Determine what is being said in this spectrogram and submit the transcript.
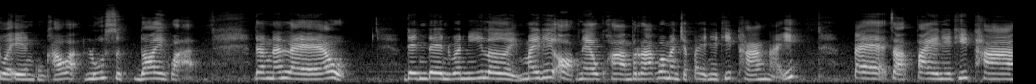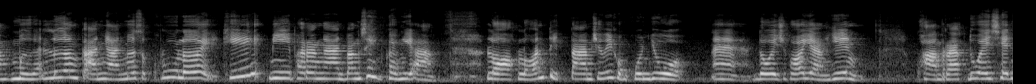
ตัวเองของเขาอะรู้สึกด้อยกว่า ดังนั้นแล้วเด่นๆวันนี้เลยไม่ได้ออกแนวความรักว่ามันจะไปในทิศทางไหน แต่จะไปในทิศทางเหมือนเรื่องการงานเมื่อสักครู่เลย ที่มีพลังงานบางสิ่งบางอย่าง หลอกหลอนติดตามชีวิตของคุณอยู่อ่าโดยเฉพาะอย่างยิ่งความรักด้วยเช่น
